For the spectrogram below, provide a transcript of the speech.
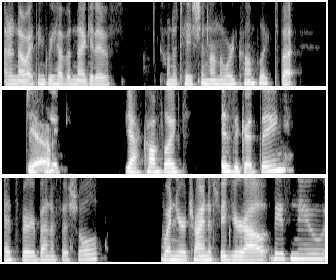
I don't know, I think we have a negative connotation on the word conflict, but just Yeah. like, yeah, conflict is a good thing. It's very beneficial when you're trying to figure out these new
